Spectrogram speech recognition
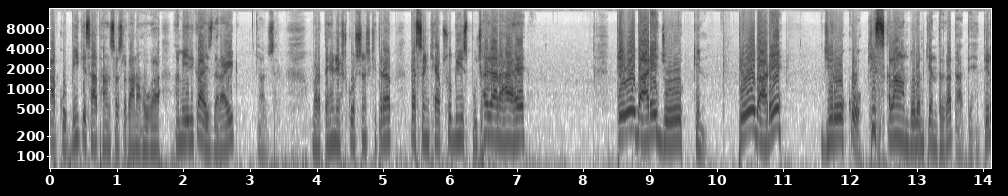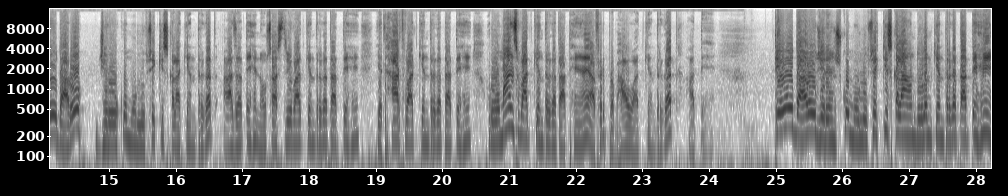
आपको बी के साथ आंसर लगाना होगा। America is the right answer बढ़ते हैं नेक्स्ट क्वेश्चन की तरफ़। प्रश्न संख्या 120 पूछा जा रहा है। तेवोदारे जोकिन। तेवोदारे जिरोको किस कला आंदोलन के अंतर्गत आते हैं? तिरोदारो जिरोको मूल रूप से किस कला के अंतर्गत आ जाते हैं? नवशास्त्रीयवाद के अंतर्गत आते हैं, यथार्थवाद के अंतर्गत आते हैं, रोमांसवाद के अंतर्गत आते हैं या फिर प्रभाववाद के अंतर्गत आते हैं? तेओदारो जेरेंस्को मूल रूप से किस कला आंदोलन के अंतर्गत आते हैं?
